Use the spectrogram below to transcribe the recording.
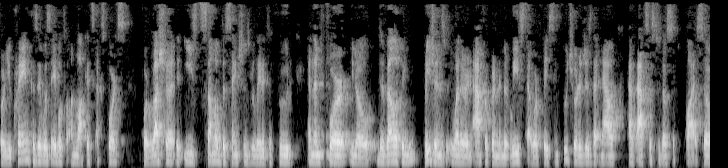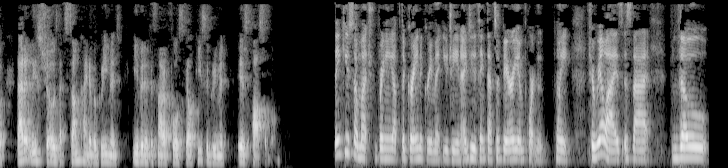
For Ukraine, because it was able to unlock its exports. For Russia, it eased some of the sanctions related to food. And then for, you know, developing regions, whether in Africa and the Middle East that were facing food shortages that now have access to those supplies. So that at least shows that some kind of agreement, even if it's not a full scale peace agreement, is possible. Thank you so much for bringing up the grain agreement, Eugene. I do think that's a very important point to realize is that though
